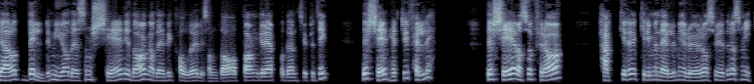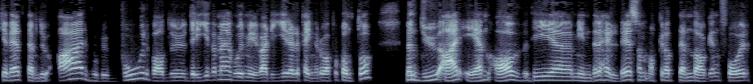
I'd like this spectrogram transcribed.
det er at veldig mye av det som skjer i dag, av det vi kaller liksom dataangrep og den type ting, det skjer helt tilfeldig. Det skjer altså fra hackere, kriminelle miljøer osv. som ikke vet hvem du er, hvor du bor, hva du driver med, hvor mye verdier eller penger du har på konto. Men du er en av de eh, mindre heldige som akkurat den dagen får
